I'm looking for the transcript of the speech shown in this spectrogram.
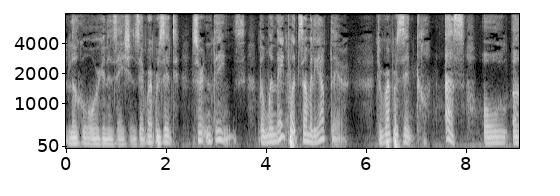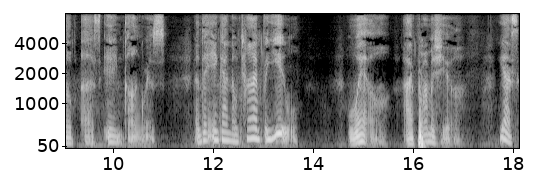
local organizations that represent certain things. But when they put somebody up there to represent us, all of us in Congress, and they ain't got no time for you, well, I promise you, yes,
